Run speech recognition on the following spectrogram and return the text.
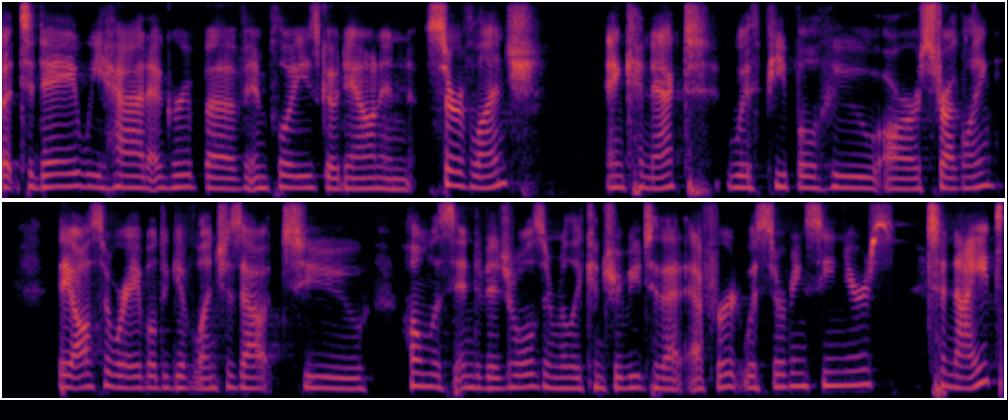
But today we had a group of employees go down and serve lunch and connect with people who are struggling. They also were able to give lunches out to homeless individuals and really contribute to that effort with serving seniors. Tonight,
